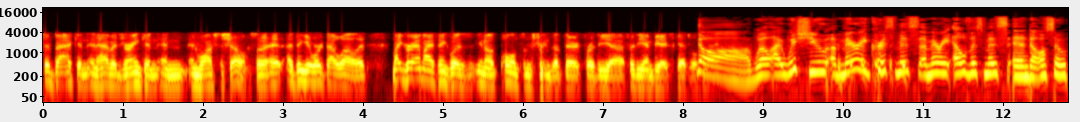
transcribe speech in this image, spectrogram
sit back and, and have a drink and, and, and watch the show. So I, I think it worked out well. It, my grandma, I think, was you know pulling some strings up there for the uh, for the NBA schedule. Aw, well, I wish you a Merry Christmas, a Merry Elvismas, and also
